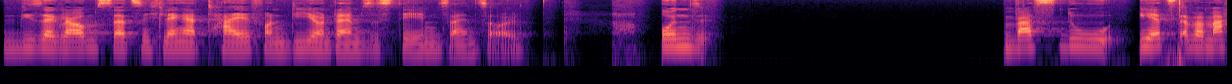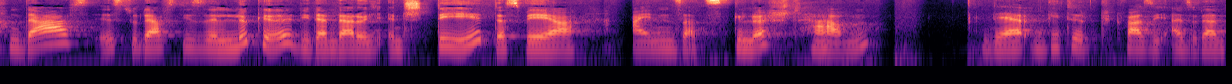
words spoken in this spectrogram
dieser Glaubenssatz nicht länger Teil von dir und deinem System sein soll. Und was du jetzt aber machen darfst, ist, du darfst diese Lücke, die dann dadurch entsteht, dass wir ja einen Satz gelöscht haben, der bietet quasi also dann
